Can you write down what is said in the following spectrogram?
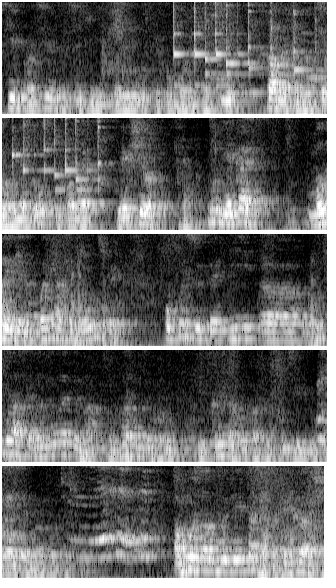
Всі працюють, у всіх є історії успіху, може, не всі ставляться до цього як до успіху, але якщо ну, якась маленьке надбання, це вже успіх, описуйте і, е, будь ласка, надсилайте нам, викладайте групу, відкрита група Фейсбуці Українська миротворча школа. А можна робити і так, і так, і краще.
